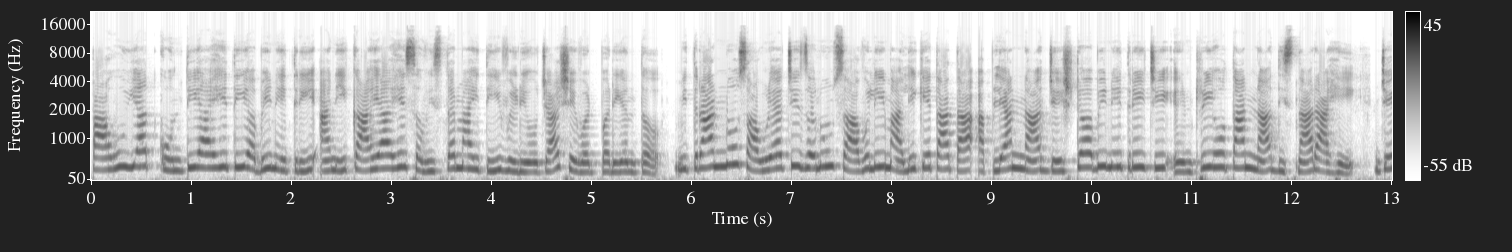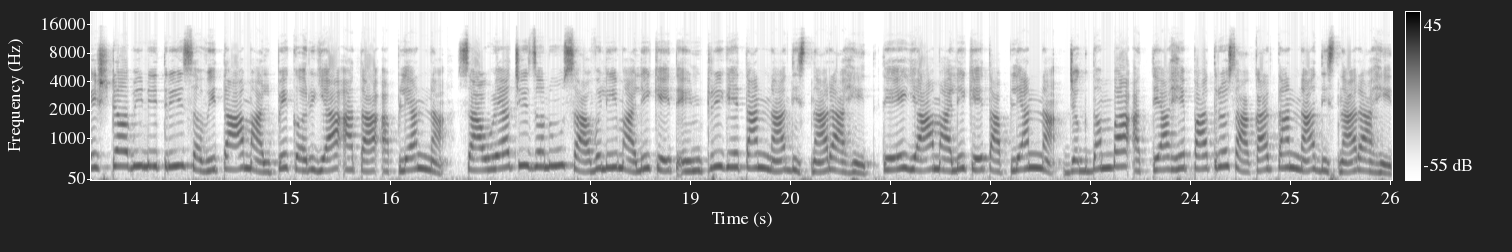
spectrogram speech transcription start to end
पाहुयात कोणती आहे ती अभिनेत्री आणि काय आहे सविस्तर माहिती व्हिडिओ व्हिडिओच्या शेवटपर्यंत. मित्रांनो सावळ्याची जणू सावली मालिकेत आता आपल्यांना ज्येष्ठ अभिनेत्रीची एंट्री होताना दिसणार आहे. ज्येष्ठ अभिनेत्री सविता मालपेकर या आता आपल्यांना सावळ्याची जणू सावली मालिकेत एंट्री घेताना दिसणार आहेत. ते या मालिकेत आपल्यांना जगदंबा आत्या हे पात्र साकारताना दिसणार आहेत.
